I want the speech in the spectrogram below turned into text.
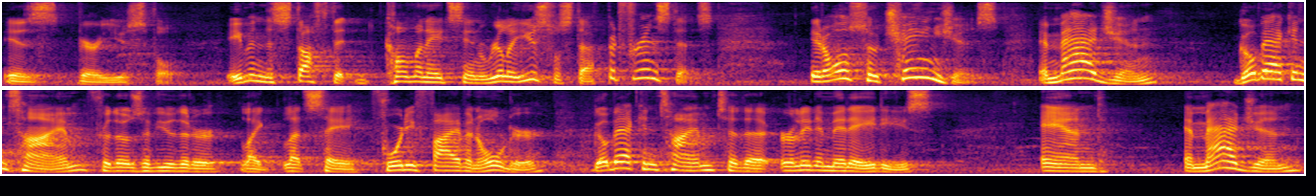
is very useful. Even the stuff that culminates in really useful stuff. But for instance, it also changes. Imagine, go back in time, for those of you that are like, let's say, 45 and older, go back in time to the early to mid 80s and imagine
